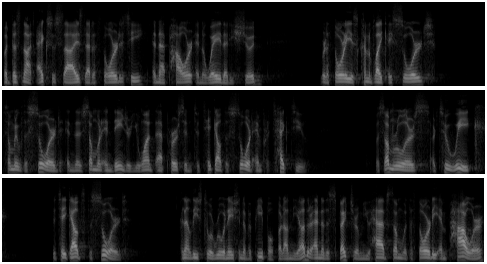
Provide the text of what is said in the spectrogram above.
but does not exercise that authority and that power in a way that he should. Where authority is kind of like a sword somebody with a sword and there's someone in danger, you want that person to take out the sword and protect you. But some rulers are too weak to take out the sword, and that leads to a ruination of a people. But on the other end of the spectrum, you have some with authority and power,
